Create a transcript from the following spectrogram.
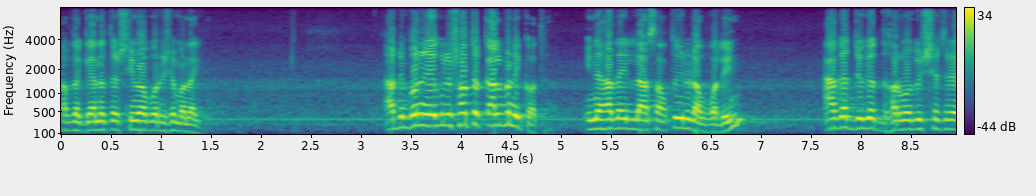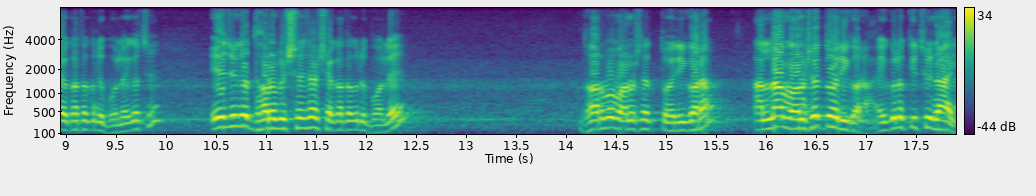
আপনার জ্ঞানের তো সীমা পরিসীমা নাই। আপনি বলেন এগুলো সত্য কাল্পনিক কথা। ইনাহাদা ইল্লা সাতুরুল আউ্বালিন আগের যুগের ধর্মবিশ্বাসীরা এ কথাগুলি বলে গেছে। এই যুগের ধর্মবিশ্বাসীরা সে কথাগুলি বলে, ধর্ম মানুষের তৈরি করা, আল্লাহ মানুষের তৈরি করা, এগুলো কিছু নাই।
